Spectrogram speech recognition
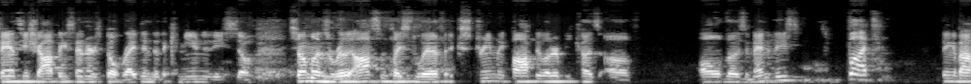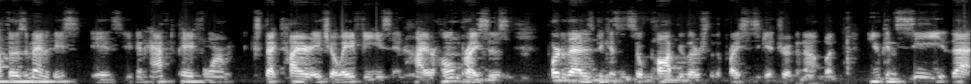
Fancy shopping centers built right into the community. So Summerlin's a really awesome place to live, extremely popular because of all of those amenities. But thing about those amenities is you're going to have to pay for them, expect higher HOA fees and higher home prices Part of that is because it's so popular, so the prices get driven up. But you can see that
